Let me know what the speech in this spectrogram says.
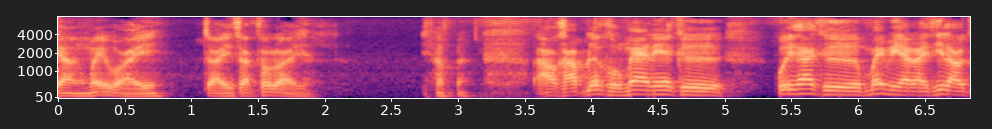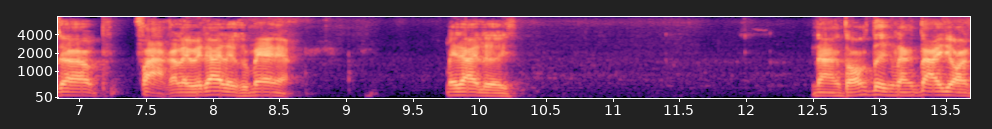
ยังไม่ไหวใจสักเท่าไหร่ เอาครับ เรื่องของแม่เนี่ยคือพูดง่ายคือไม่มีอะไรที่เราจะฝากอะไรไว้ได้เลยคุณแม่เนี่ย ไม่ได้เลย นางท้องตึงนางตายหย่อน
